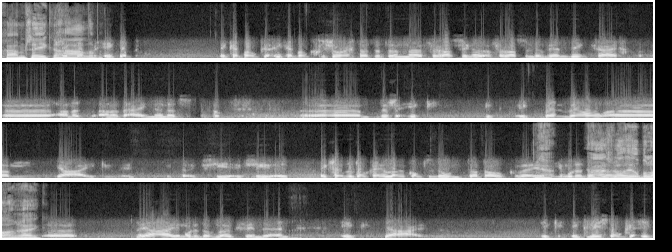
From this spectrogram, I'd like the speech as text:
ga hem zeker Ik halen. heb, ik, heb, ik, heb ook, ik heb ook gezorgd dat het een eh, verrassing, verrassende wending krijgt eh, aan, het, aan het einde. Ehm, dus ik, ik, ik ben wel, ehm, ja, ik, ik, ik, zie, ik, zie, ik, ik vind het ook heel leuk om te doen, dat ook. Je, Ja. je moet het Ja, dat is wel heel belangrijk. Eh, ja, je moet het ook leuk vinden. En ik, ja, ik, ik wist ook, ik,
